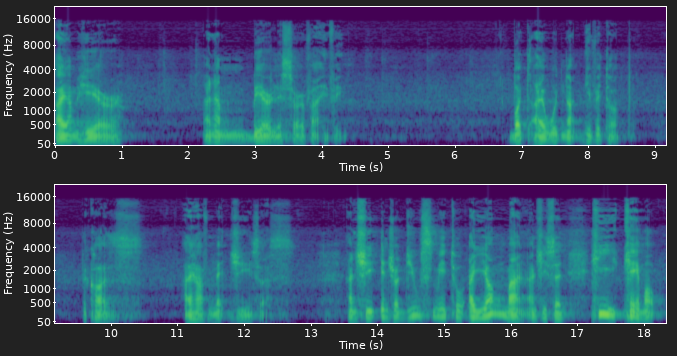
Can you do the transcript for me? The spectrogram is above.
I am here and I'm barely surviving. But I would not give it up because I have met Jesus. And she introduced me to a young man and she said, he came up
